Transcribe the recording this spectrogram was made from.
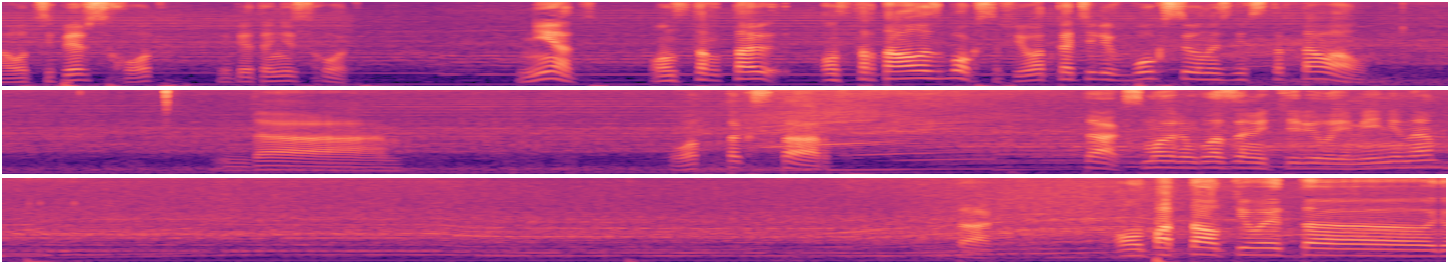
А вот теперь сход. Или это не сход? Нет, он, старта... он стартовал из боксов. Его откатили в боксы, и он из них стартовал. Да. Вот так старт. Так, смотрим глазами Кирилла Именина. Так. Он подталкивает э,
